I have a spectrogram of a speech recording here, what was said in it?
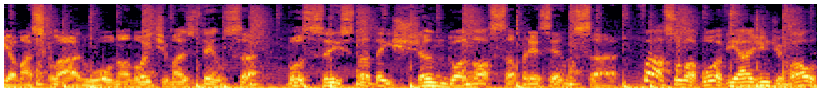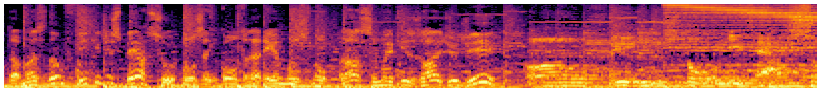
Dia mais claro ou na noite mais densa, você está deixando a nossa presença. Faça uma boa viagem de volta, mas não fique disperso. Nos encontraremos no próximo episódio de Confins do Universo.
